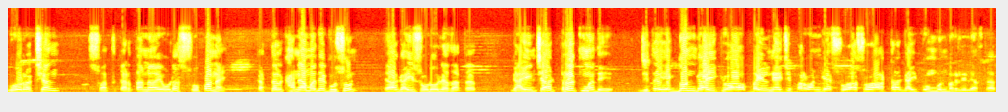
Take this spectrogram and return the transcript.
गोरक्षण स्वत करताना एवढं सोपं नाही. कत्तलखान्यामध्ये घुसून त्या गायी सोडवल्या जातात. गायींच्या ट्रकमध्ये जिथं एक दोन गायी किंवा बैल न्यायची परवानगी आहे सोळा सोळा अठरा गायी कोंबून भरलेल्या असतात.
